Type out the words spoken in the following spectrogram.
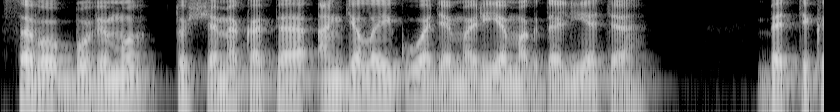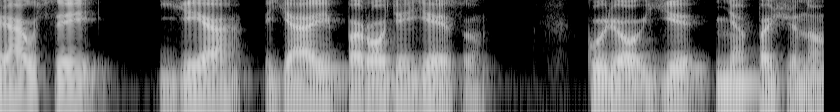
Savo buvimu tuščiame kape angelai guodė Mariją Magdalietę, bet tikriausiai jie jai parodė Jėzų, kurio ji nepažino.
